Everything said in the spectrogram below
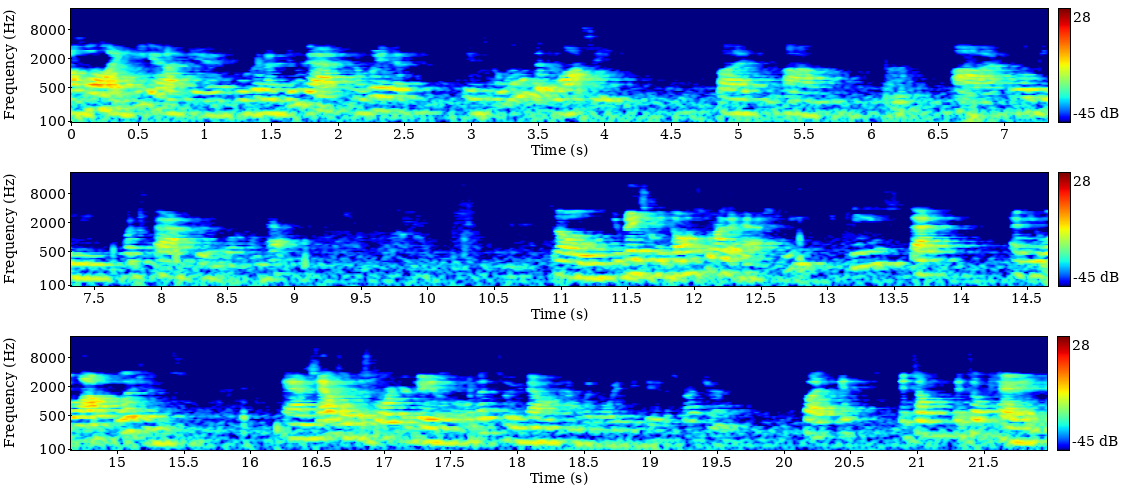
the whole idea is we're going to do that in a way that is a little bit lossy, but um, uh, will be much faster and more compact. So you basically don't store the hash keys, keys that, and you allow collisions, and that will distort your data a little bit, so you now have kind of a noisy data structure. But it's, it's, it's okay.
